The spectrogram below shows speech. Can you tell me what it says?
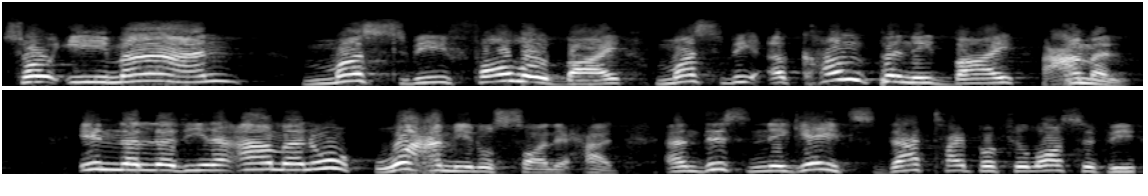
So iman must be followed by, must be accompanied by amal. إِنَّ الَّذِينَ آمَنُوا وَعَمِلُوا الصَّالِحَاتِ And this negates that type of philosophy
